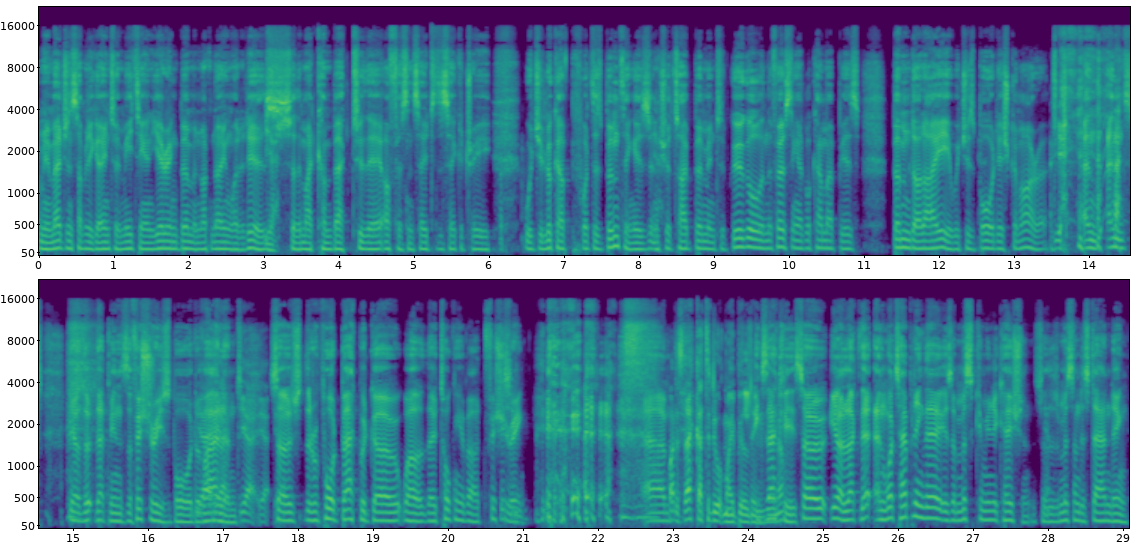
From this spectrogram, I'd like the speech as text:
I mean, imagine somebody going to a meeting and hearing BIM and not knowing what it is. Yeah. So they might come back to their office and say to the secretary, "Would you look up what this BIM thing is?" And she'll type BIM into Google, and the first thing that will come up is BIM.ie, which is Bord Iascaigh Mhara. Yeah. and and you know th- that means the Fisheries Board of Yeah, yeah, Ireland. yeah, yeah, So the report back would go, "Well, they're talking about fishing." Um, what has that got to do with my building? you know? Exactly. So you know, like that, and what's happening there is a miscommunication. So there's a misunderstanding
